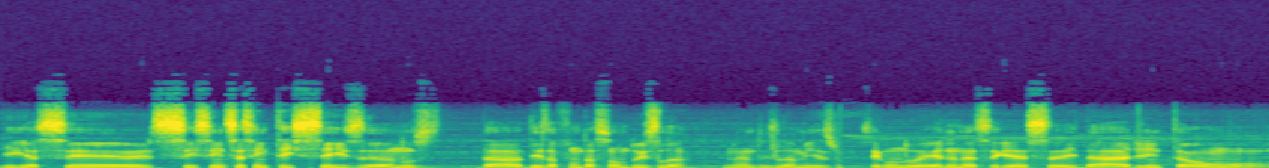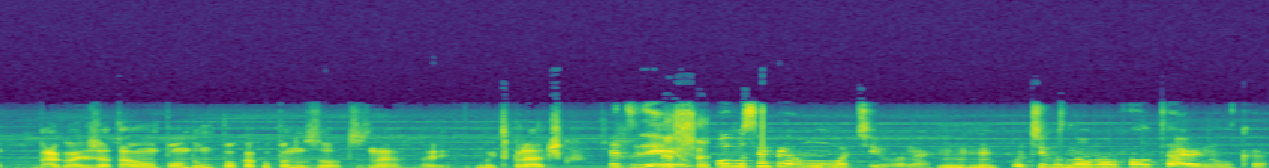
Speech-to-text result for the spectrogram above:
iria ser 666 anos da, desde a fundação do Islã, né, do islamismo. Segundo ele, né, seria essa idade, então agora eles já estavam pondo um pouco a culpa nos outros, né? Aí, muito prático. Quer dizer, Essa... o povo sempre arruma um motivo, né? Uhum. Motivos não vão faltar, nunca.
